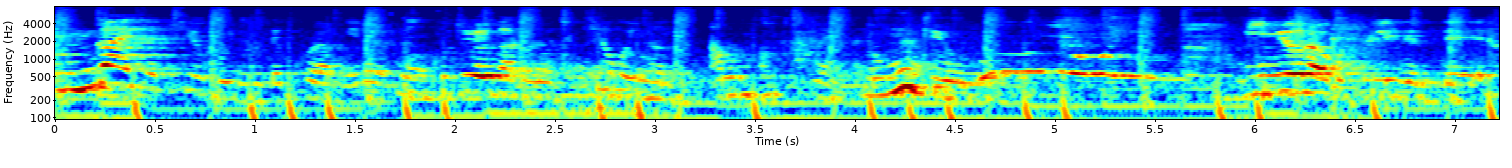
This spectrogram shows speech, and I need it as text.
본가에서 키우고 있는데 고양이를 구조해가지고 키우고 있는 아무것도 고양이. 너무 귀여워. 미묘라고 불리는데.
